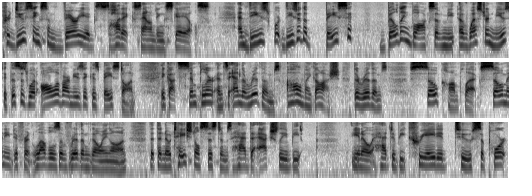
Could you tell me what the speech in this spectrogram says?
producing some very exotic sounding scales. And these were these are the basic building blocks of, of Western music. This is what all of our music is based on. It got simpler and, and the rhythms, oh my gosh, the rhythms, so complex, so many different levels of rhythm going on that the notational systems had to actually be, you know, had to be created to support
